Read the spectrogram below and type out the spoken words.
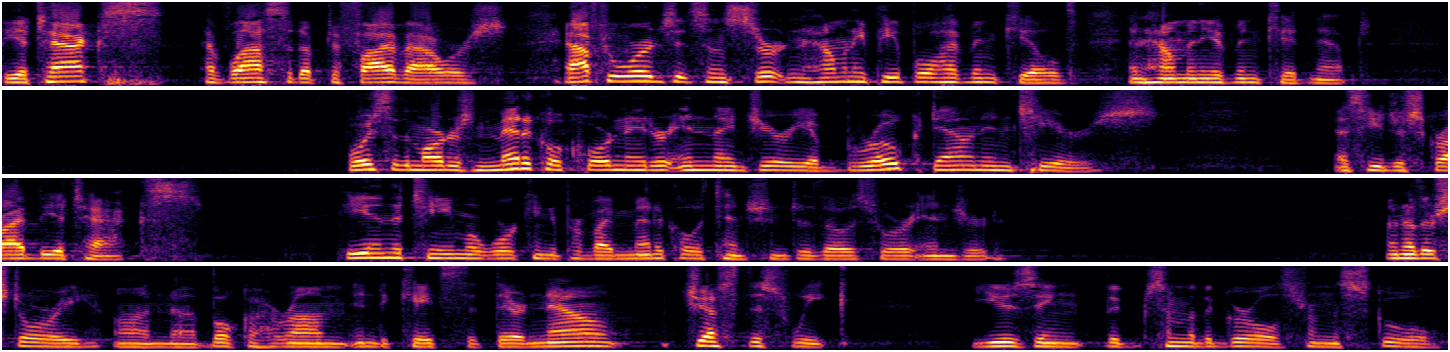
The attacks have lasted up to five hours. Afterwards, it's uncertain how many people have been killed and how many have been kidnapped. Voice of the Martyrs medical coordinator in Nigeria broke down in tears as he described the attacks. He and the team are working to provide medical attention to those who are injured. Another story on uh, Boko Haram indicates that they're now, just this week, using the, some of the girls from the school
